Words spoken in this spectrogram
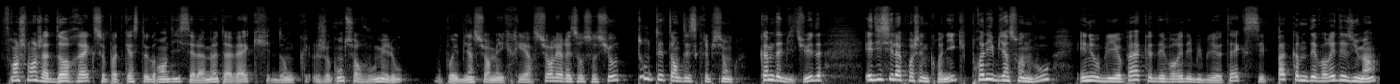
Franchement, j'adorerais que ce podcast grandisse et la meute avec, donc je compte sur vous, mes loups. Vous pouvez bien sûr m'écrire sur les réseaux sociaux, tout est en description comme d'habitude. Et d'ici la prochaine chronique, prenez bien soin de vous et n'oubliez pas que dévorer des bibliothèques, c'est pas comme dévorer des humains,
